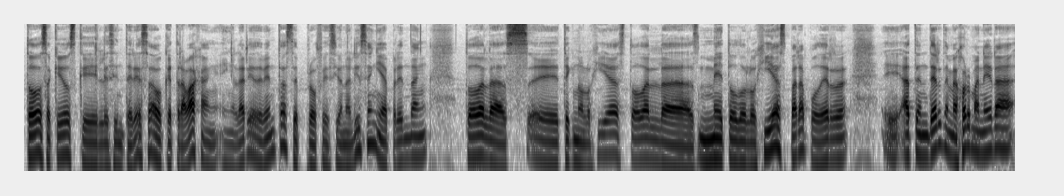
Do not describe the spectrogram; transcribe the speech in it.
todos aquellos que les interesa o que trabajan en el área de ventas se profesionalicen y aprendan todas las eh, tecnologías, todas las metodologías para poder eh, atender de mejor manera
